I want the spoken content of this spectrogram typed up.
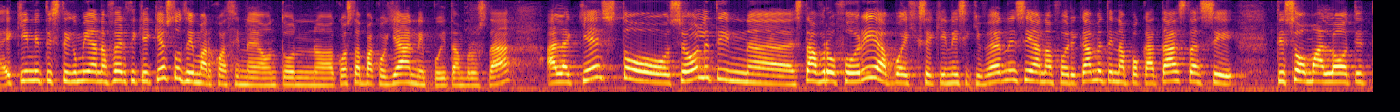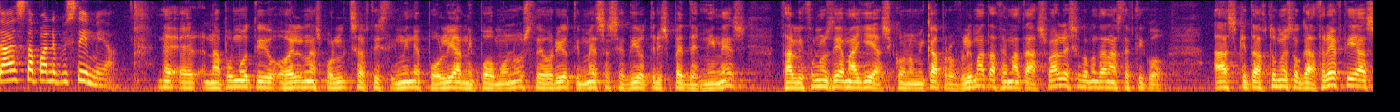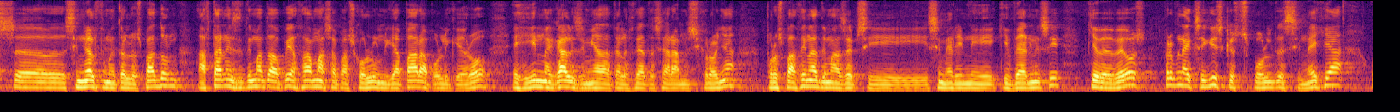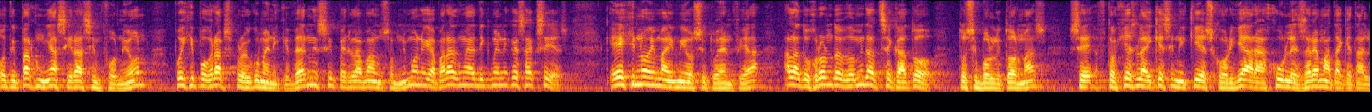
εκείνη τη στιγμή αναφέρθηκε και στο Δήμαρχο Αθηναίων, τον ε, Κώστα Μπακογιάννη που ήταν μπροστά, αλλά και στο, σε όλη την ε, σταυροφορία που έχει ξεκινήσει η κυβέρνηση αναφορικά με την αποκατάσταση της ομαλότητας στα πανεπιστήμια. Ναι, να πούμε ότι ο Έλληνας πολίτης αυτή τη στιγμή είναι πολύ ανυπόμονος. Θεωρεί ότι μέσα σε 2-3-5 μήνες θα λυθούν ως διαμαγείας οικονομικά προβλήματα, θέματα ασφάλειας και το μεταναστευτικό. Α κοιταχτούμε στον καθρέφτη, ας ε, συνέλθουμε τέλος πάντων. Αυτά είναι ζητήματα τα οποία θα μας απασχολούν για πάρα πολύ καιρό. Έχει γίνει μεγάλη ζημιά τα τελευταία 4,5 χρόνια. Προσπαθεί να αντιμαζέψει η σημερινή κυβέρνηση και βεβαίως πρέπει να εξηγήσει και στους πολίτες συνέχεια ότι υπάρχουν μια σειρά συμφωνιών που έχει υπογράψει η προηγούμενη κυβέρνηση, περιλαμβάνοντα στο μνημόνιο, για παράδειγμα, οι αντικειμενικές αξίες. Έχει νόημα η μείωση του ένφια, αλλά του χρόνου το 70% των συμπολιτών μας σε φτωχές λαϊκές συνοικίες, χωριά, ραχούλες, ρέματα κτλ.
